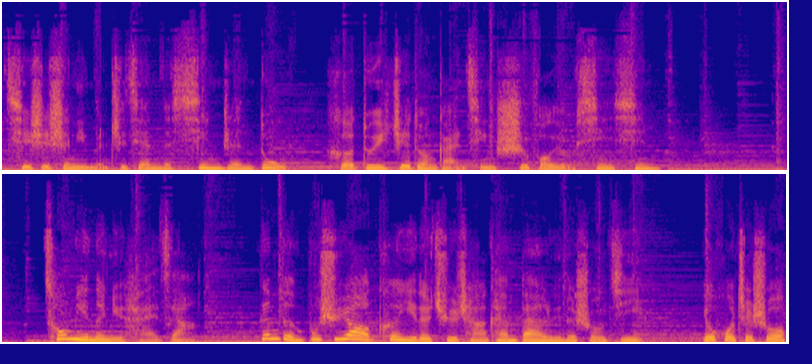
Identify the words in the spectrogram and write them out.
其实是你们之间的信任度和对这段感情是否有信心。聪明的女孩子啊，根本不需要刻意的去查看伴侣的手机，又或者说，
